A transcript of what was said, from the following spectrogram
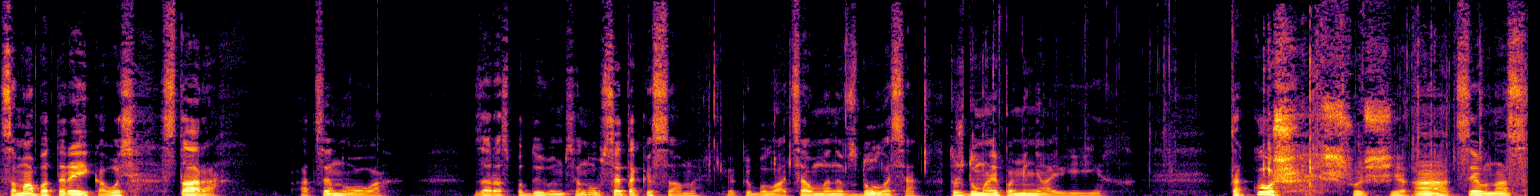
Сама батарейка ось стара, а це нова. Зараз подивимося. Ну, все таке саме, як і була. Ця в мене вздулася. Тож думаю, поміняю її. Також, що ще? А, це у нас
